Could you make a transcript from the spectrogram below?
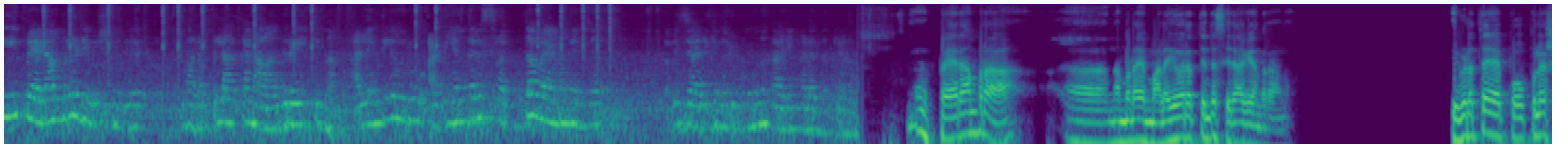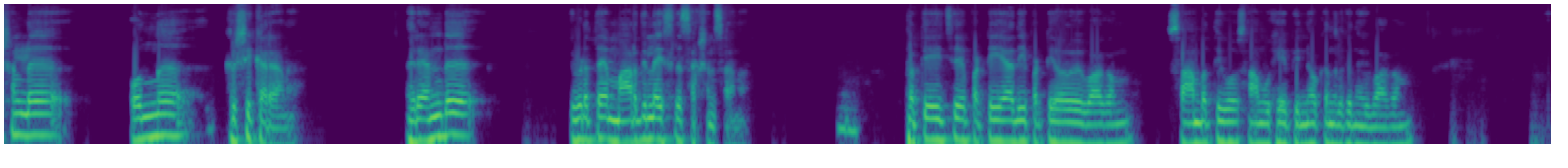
ഈ പേരാമ്പ്ര ഡിവിഷനിൽ നടപ്പിലാക്കാൻ ആഗ്രഹിക്കുന്ന അല്ലെങ്കിൽ ഒരു അടിയന്തര ശ്രദ്ധ വേണമെന്ന് വിചാരിക്കുന്ന ഒരു മൂന്ന് കാര്യങ്ങൾ എന്തൊക്കെയാണ്? പേരാമ്പ്ര നമ്മുടെ മലയോരത്തിന്റെ സ്ഥിരാകേന്ദ്രമാണ്. ഇവിടുത്തെ പോപ്പുലേഷനിൽ ഒന്ന് കൃഷിക്കാരാണ്. രണ്ട് ഇവിടുത്തെ മാർജിനലൈസ്ഡ് സെക്ഷൻസ് ആണ്. പ്രത്യേകിച്ച് പട്ടികജാതി പട്ടിക വിഭാഗം സാമ്പത്തികവും സാമൂഹിക പിന്നോക്കം നിൽക്കുന്ന വിഭാഗം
